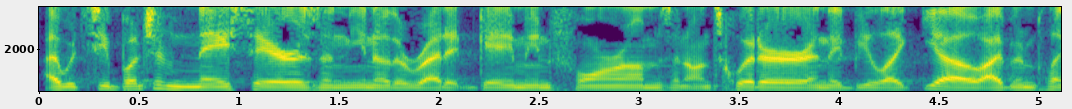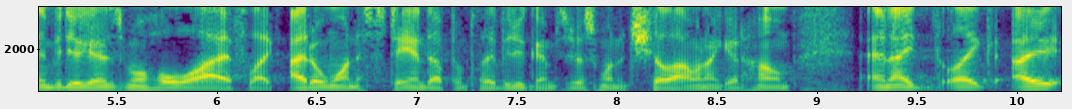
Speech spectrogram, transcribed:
I would see a bunch of naysayers and you know the Reddit gaming forums and on Twitter, and they'd be like, "Yo, I've been playing video games my whole life. Like, I don't want to stand up and play video games. I just want to chill out when I get home." And I like I.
